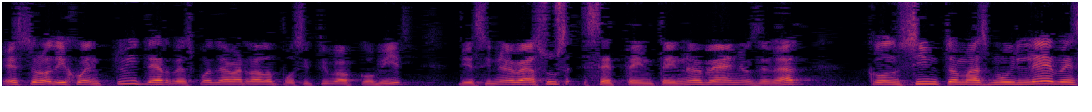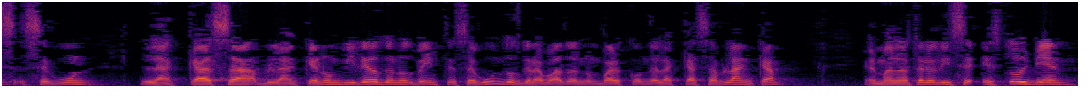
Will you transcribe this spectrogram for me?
Esto lo dijo en Twitter después de haber dado positivo a COVID-19 a sus 79 años de edad, con síntomas muy leves, según la Casa Blanca. En un video de unos 20 segundos grabado en un balcón de la Casa Blanca, el mandatario dice, estoy bien,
